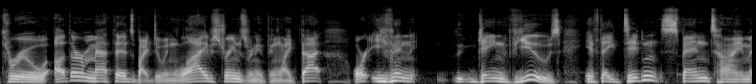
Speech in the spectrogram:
through other methods by doing live streams or anything like that, or even gain views if they didn't spend time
